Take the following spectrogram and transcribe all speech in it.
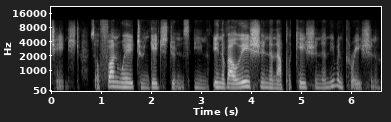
changed. So fun way to engage students in, in evaluation and application and even creation.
